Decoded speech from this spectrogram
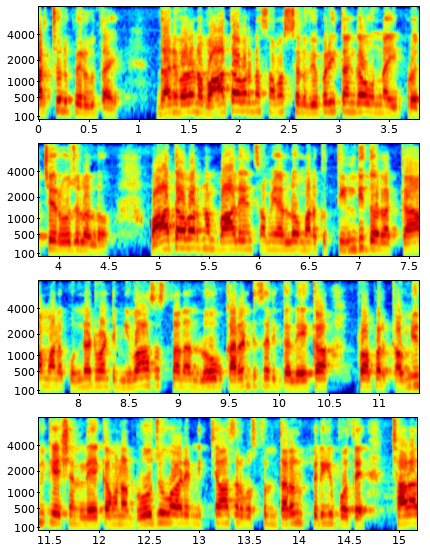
ఖర్చులు పెరుగుతాయి. దాని వలన వాతావరణ సమస్యలు విపరీతంగా ఉన్నాయి ఇప్పుడు వచ్చే రోజులలో. వాతావరణం బాలేని సమయాల్లో మనకు తిండి దొరక్క మనకు ఉన్నటువంటి నివాస స్థలంలో కరెంటు సరిగ్గా లేక ప్రాపర్ కమ్యూనికేషన్ లేక మనం రోజు వాడే నిత్యావసర వస్తువుల ధరలు పెరిగిపోతే చాలా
